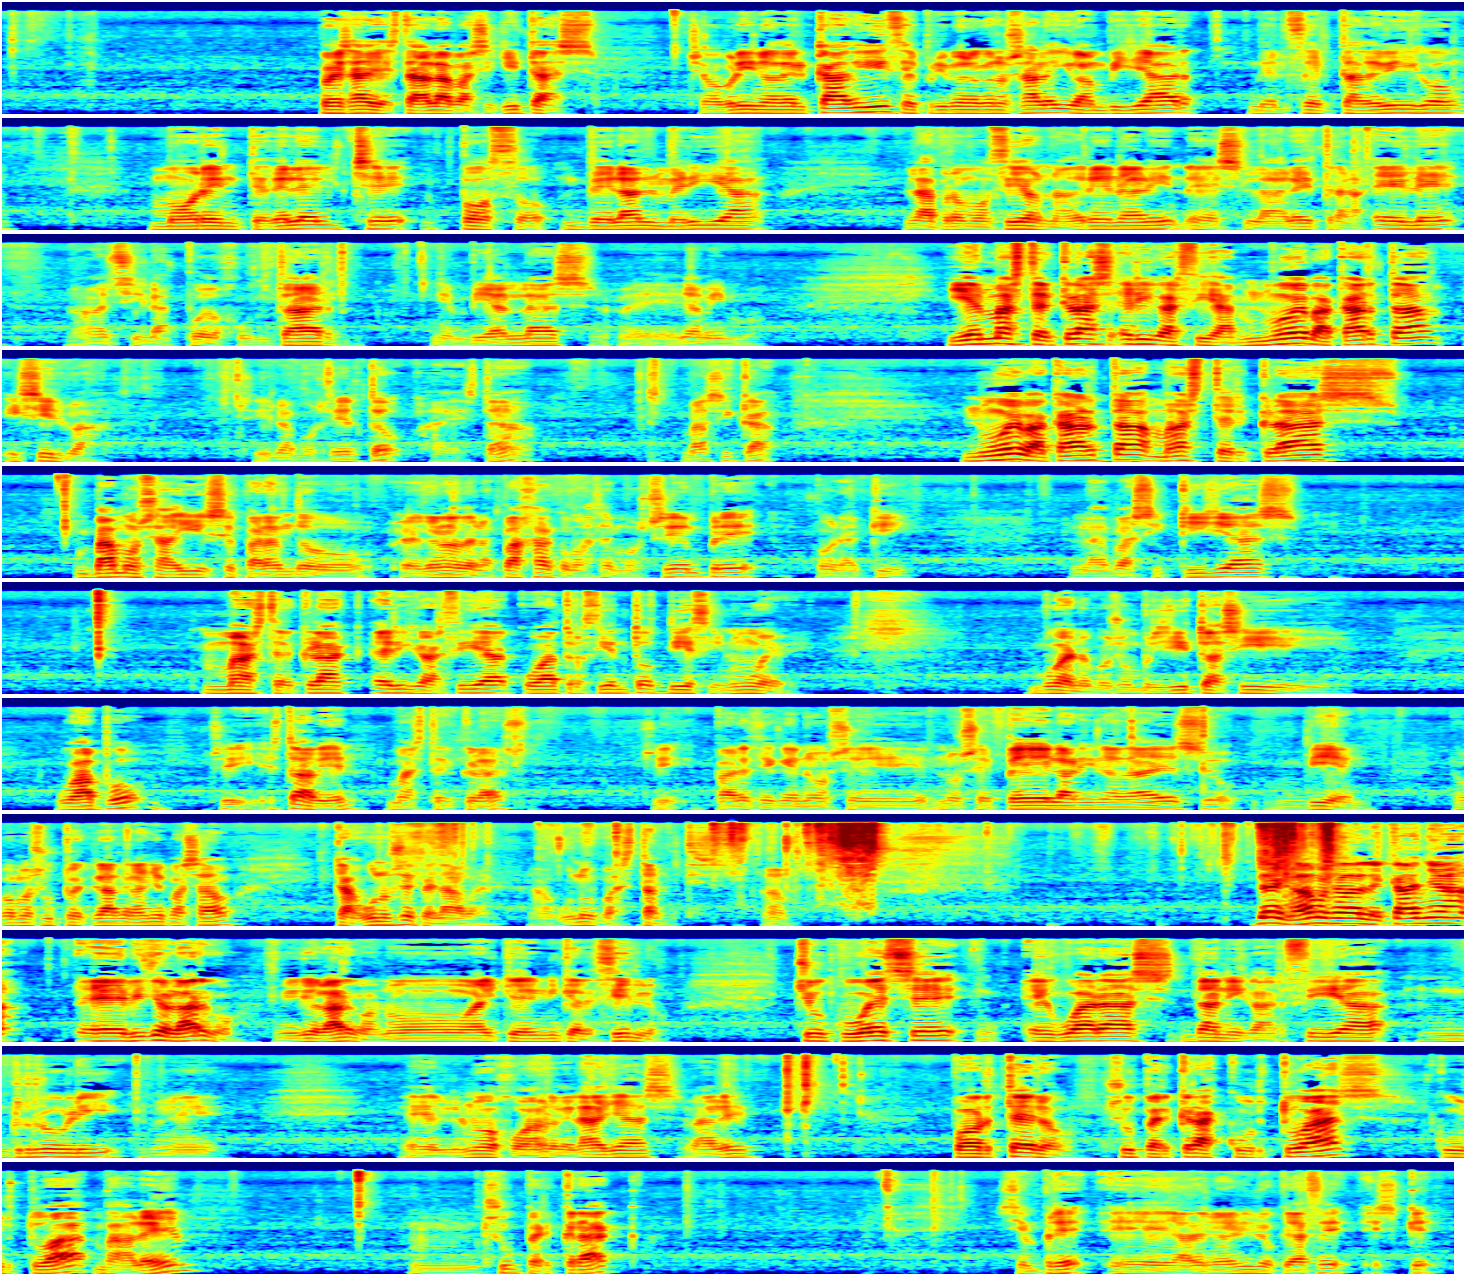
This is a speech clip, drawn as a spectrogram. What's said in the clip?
pues ahí está, las basiquitas. Sobrino del Cádiz, el primero que nos sale, Iván Villar, del Celta de Vigo, Morente del Elche, Pozo del Almería, la promoción Adrenaline es la letra L, a ver si las puedo juntar, y enviarlas eh, ya mismo. Y el Masterclass Eric García, nueva carta y Silva. Silva, por cierto, ahí está, básica. Nueva carta, Masterclass. Vamos a ir separando el grano de la paja, como hacemos siempre. Por aquí, las basiquillas. Masterclass Eric García 419. Bueno, pues un brillito así guapo. Sí, está bien, Masterclass. Sí, parece que no se, no se pela ni nada de eso. Bien. No como Superclass del año pasado, que algunos se pelaban. Algunos bastantes. Venga, vamos a darle caña. Eh, vídeo largo, vídeo largo, no hay que ni que decirlo. S, Eguaras, Dani García, Ruli, eh, el nuevo jugador del Ayas, ¿vale? Portero, Supercrack Courtois, Courtois, ¿vale? Mm, Supercrack, Siempre eh, Adrenalin lo que hace es que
